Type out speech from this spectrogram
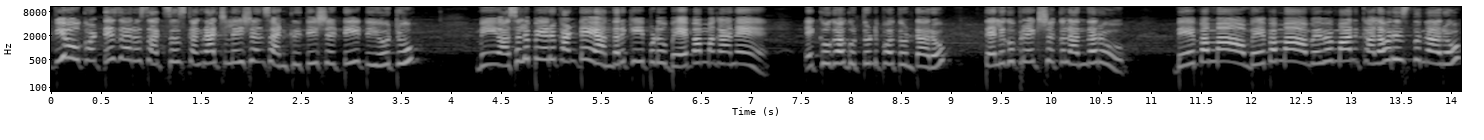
విద్యు కొట్టేశారు. Success congratulations and Krithi Shetty to you too. మీ అసలు పేరు కంటే అందరికీ ఇప్పుడు బేబమ్మగానే ఎక్కువగా గుర్తుండిపోతుంటారు. తెలుగు ప్రేక్షకులందరూ బేబమ్మ బేబమ్మ బేబమ్మ అని కలవరిస్తున్నారు.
